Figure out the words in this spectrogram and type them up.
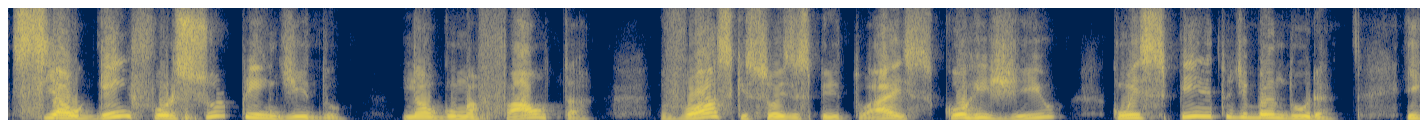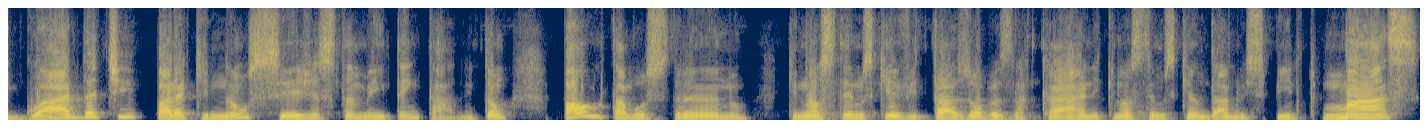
se alguém for surpreendido em alguma falta, vós que sois espirituais, corrigiu com espírito de brandura e guarda-te para que não sejas também tentado. Então, Paulo está mostrando que nós temos que evitar as obras da carne, que nós temos que andar no espírito, mas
